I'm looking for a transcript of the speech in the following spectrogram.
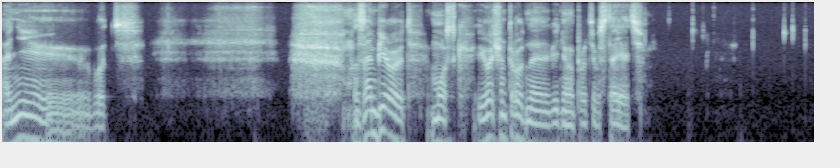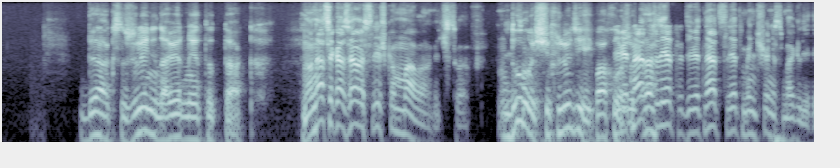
Они вот зомбируют мозг, и очень трудно, видимо, противостоять. Да, к сожалению, наверное, это так. Но нас оказалось слишком мало, Вячеслав. Думающих людей, похоже. 19 да? лет, 19 лет мы ничего не смогли.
